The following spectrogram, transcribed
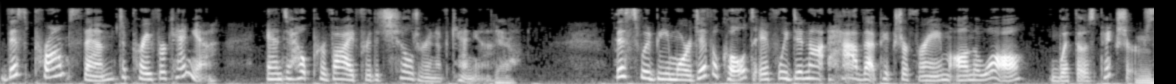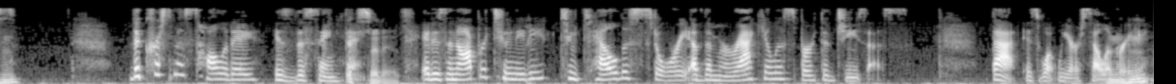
this prompts them to pray for Kenya and to help provide for the children of Kenya. Yeah. This would be more difficult if we did not have that picture frame on the wall with those pictures. Mm-hmm. The Christmas holiday is the same thing. Yes, it is. It is an opportunity to tell the story of the miraculous birth of Jesus. That is what we are celebrating. Mm-hmm.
